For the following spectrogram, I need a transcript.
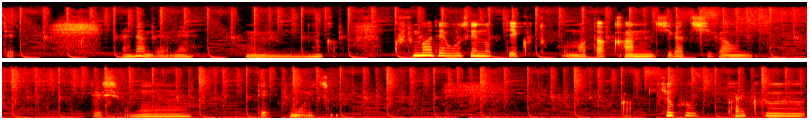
て、あれなんだよね。うん、なんか、車で大勢乗っていくと、また感じが違うんですよね。で、もう、いつも。なんか結局、バイク、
